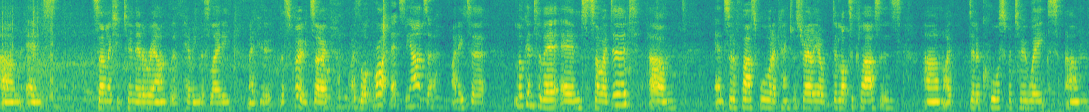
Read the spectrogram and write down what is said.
um, and suddenly she turned that around with having this lady make her this food. So I thought, right, that's the answer. I need to look into that, and so I did. Um, and sort of fast forward, I came to Australia, did lots of classes. Um, I did a course for two weeks um,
